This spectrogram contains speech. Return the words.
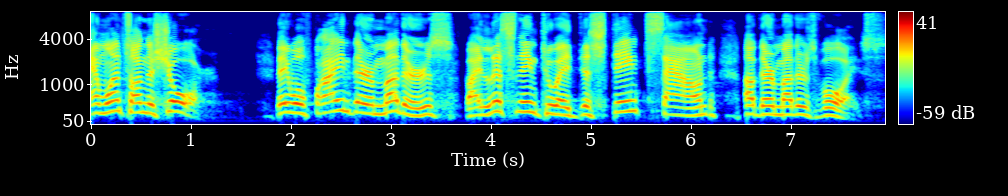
And once on the shore, they will find their mothers by listening to a distinct sound of their mother's voice.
